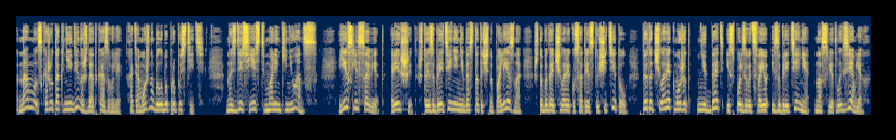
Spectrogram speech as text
Нам, скажу так, не единожды отказывали, хотя можно было бы пропустить. Но здесь есть маленький нюанс. Если совет решит, что изобретение недостаточно полезно, чтобы дать человеку соответствующий титул, то этот человек может не дать использовать свое изобретение на светлых землях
